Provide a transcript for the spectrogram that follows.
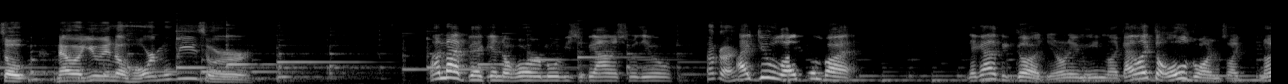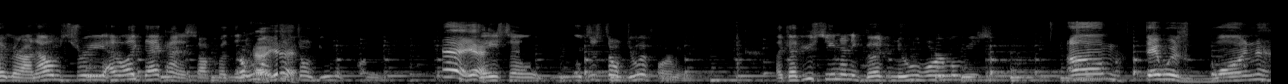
so now are you into horror movies or? I'm not big into horror movies to be honest with you. Okay. I do like them, but they gotta be good. You know what I mean? Like I like the old ones, like Nightmare on Elm Street. I like that kind of stuff, but the new ones yeah. just don't do it Yeah, yeah. Jason, they just don't do it for me. Like, have you seen any good new horror movies? Um, there was one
